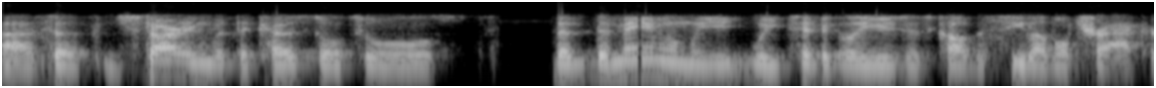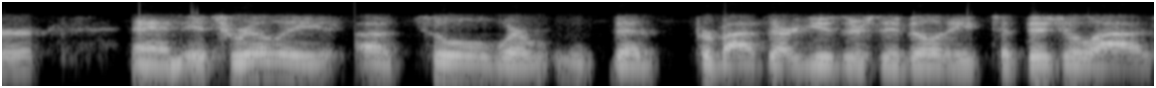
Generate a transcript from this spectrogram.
Uh, so starting with the coastal tools, the, the main one we, we typically use is called the sea level tracker. And it's really a tool where that provides our users the ability to visualize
